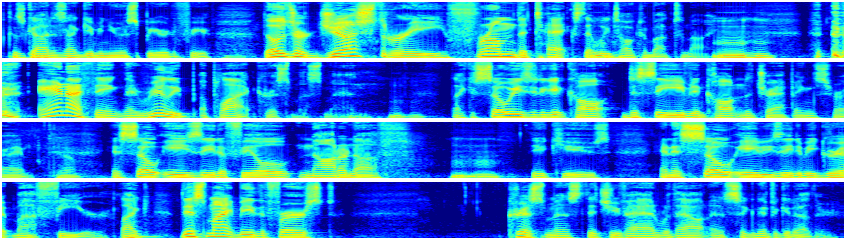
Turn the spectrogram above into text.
Because God has not given you a spirit of fear. Those are just three from the text that we mm-hmm. talked about tonight. Mm-hmm. and I think they really apply at Christmas, man. Like it's so easy to get caught, deceived, and caught in the trappings, right? It's so easy to feel not enough. the accused, and it's so easy to be gripped by fear. Like mm-hmm. this might be the first Christmas that you've had without a significant other,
